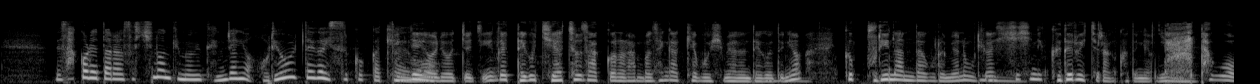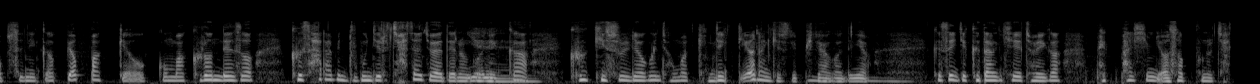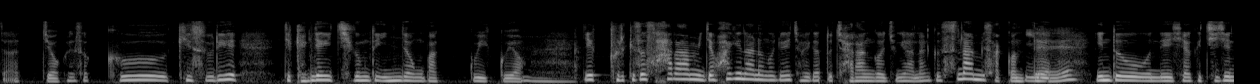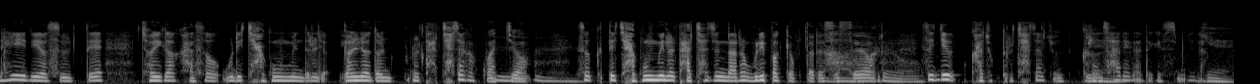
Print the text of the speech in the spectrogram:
사건에 따라서 신원 규명이 굉장히 어려울 때가 있을 것 같아요. 굉장히 어려웠죠. 그러니까 대구 지하철 사건을 한번 생각해 보시면 되거든요. 음. 그 불이 난다 그러면 우리가 음. 시신이 그대로 있질 않거든요. 예. 다 타고 없으니까 뼈밖에 없고 막 그런 데서 그 사람이 누군지를 찾아줘야 되는 예. 거니까 그 기술력은 정말 굉장히 뛰어난 기술이 필요하거든요. 음. 그래서 이제 그 당시에 저희가 186분을 찾았죠. 그래서 그 기술이 이제 굉장히 지금도 인정받 고 있고요. 음. 이제 그렇게 해서 사람 이제 확인하는 것 중에 저희가 또 잘한 것 중에 하나는 그 쓰나미 사건 때 예. 인도네시아 그 지진 해일이었을 때 저희가 가서 우리 자국민들을 18분을 다 찾아갖고 왔죠. 음, 음. 그래서 그때 자국민을 다 찾은 날은 우리밖에 없다 그랬었어요. 아, 그래서 이제 가족들을 찾아준 그런 예. 사례가 되겠습니다. 예.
